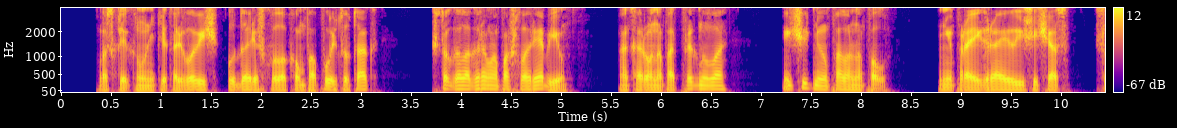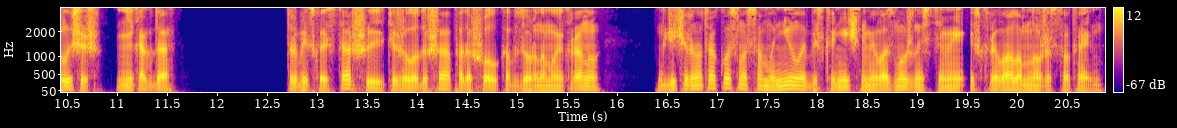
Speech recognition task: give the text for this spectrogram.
— воскликнул Никита Львович, ударив кулаком по пульту так, что голограмма пошла рябью, а корона подпрыгнула и чуть не упала на пол. «Не проиграю и сейчас. Слышишь? Никогда». Трубецкой-старший, тяжело дыша, подошел к обзорному экрану, где чернота космоса манила бесконечными возможностями и скрывала множество тайн.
